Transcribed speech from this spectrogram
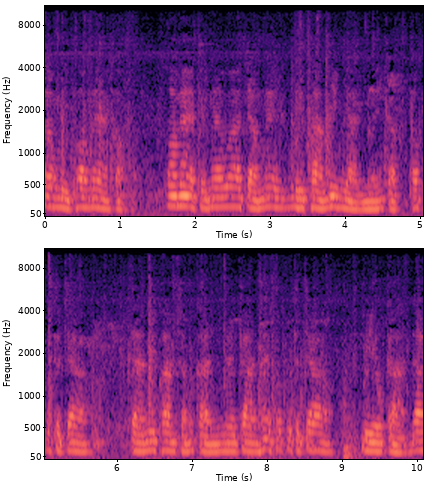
ต้องมีพ่อแม่ก่อน พ่อแม่ถึงแม้ว่าจะไม่มีความยิ่งใหญ่เหมือนกับพระพุทธเจ้า แต่มีความสำคัญในการให้พระพุทธเจ้ามีโอกาสได้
